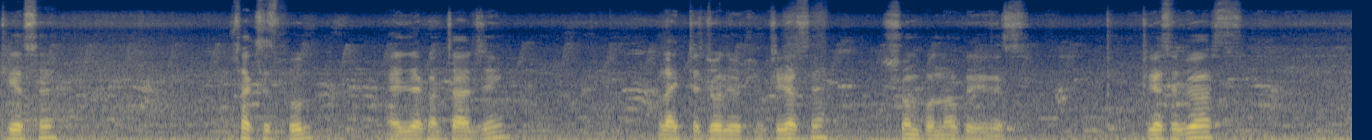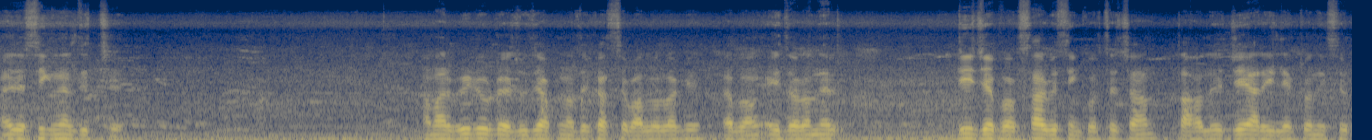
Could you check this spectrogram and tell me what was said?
ঠিক আছে? সাকসেসফুল এই যে এখন চার্জিং লাইটটা জ্বলে উঠল, ঠিক আছে? সম্পূর্ণ হয়ে গেছে। ঠিক আছে বিয়াস এই যে সিগন্যাল দিচ্ছে। আমার ভিডিওটা যদি আপনাদের কাছে ভালো লাগে এবং এই ধরনের ডিজে বক্স সার্ভিসিং করতে চান, তাহলে যে আর ইলেকট্রনিক্সের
